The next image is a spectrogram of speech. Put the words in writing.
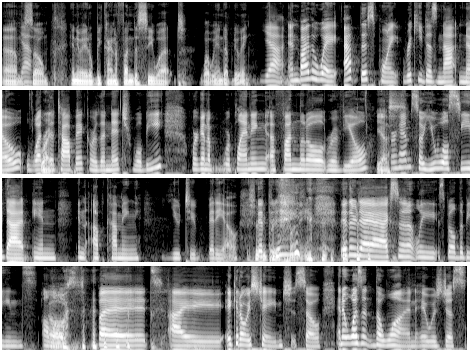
Um, Yeah. So anyway, it'll be kind of fun to see what what we end up doing. Yeah. And by the way, at this point, Ricky does not know what the topic or the niche will be. We're gonna we're planning a fun little reveal Yes. for him. So you will see that in an upcoming YouTube video. It should be pretty funny. the other day I accidentally spilled the beans Oh. almost, but I it could always change. So and it wasn't the one, it was just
